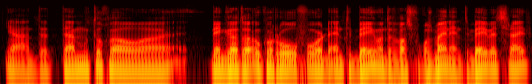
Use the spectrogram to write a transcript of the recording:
ja, dat, daar moet toch wel... eh, denk dat er ook een rol voor de NTB... want het was volgens mij een NTB-wedstrijd...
